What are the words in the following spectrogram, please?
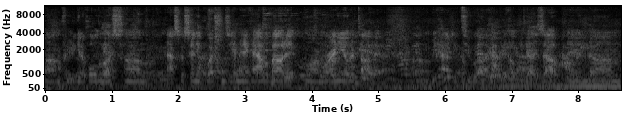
um, for you to get a hold of us. Um, ask us any questions you may have about it, or any other topic. Um, be happy to uh, happy to help you guys out. And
